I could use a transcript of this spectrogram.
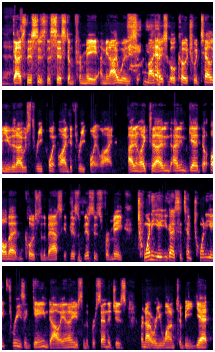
Yeah. Guys, this is the system for me. I mean, I was my high school coach would tell you that I was three point line to three point line. I didn't like to. I didn't. I didn't get all that close to the basket. This this is for me. Twenty eight. You guys attempt 28 threes a game, Dolly. I know you said the percentages are not where you want them to be yet,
